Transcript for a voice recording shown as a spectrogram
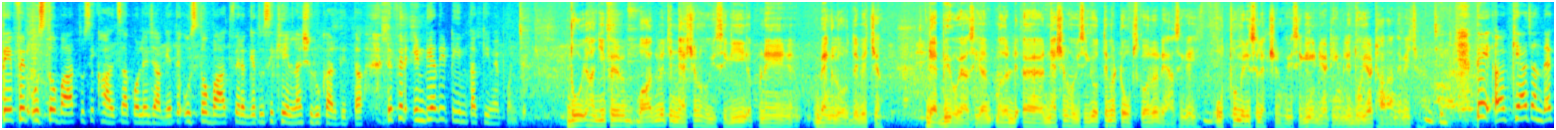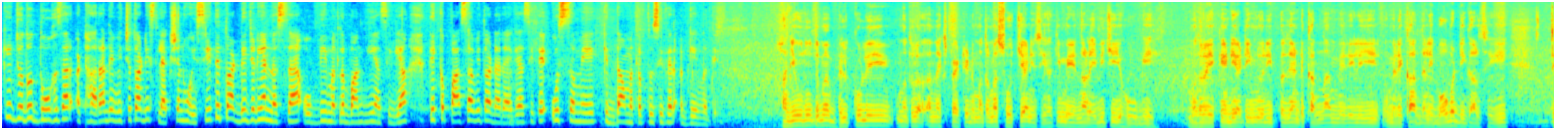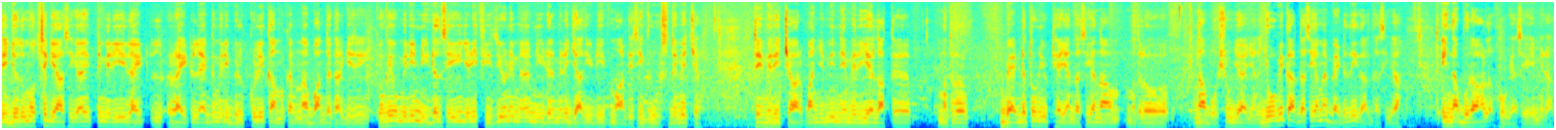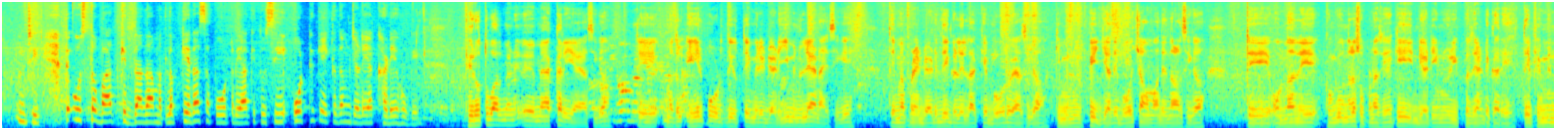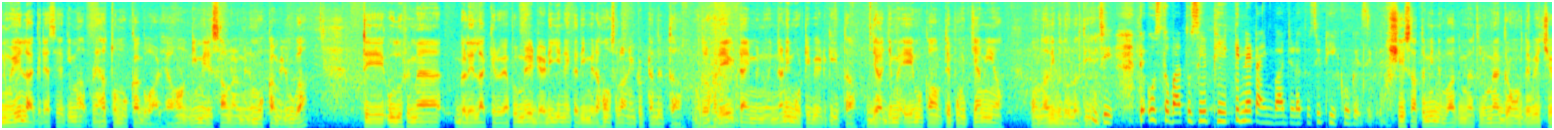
ਤੇ ਫਿਰ ਉਸ ਤੋਂ ਬਾਅਦ ਤੁਸੀਂ ਖਾਲਸਾ ਕਾਲਜ ਆ ਗਏ ਤੇ ਉਸ ਤੋਂ ਬਾਅਦ ਫਿਰ ਅੱਗੇ ਤੁਸੀਂ ਖੇਲਣਾ ਸ਼ੁਰੂ ਕਰ ਦਿੱਤਾ। ਤੇ ਫਿਰ ਇੰਡੀਆ ਦੀ ਟੀਮ ਤੱਕ ਕਿਵੇਂ ਪਹੁੰਚੇ? ਦੋ ਹਾਂਜੀ ਫਿਰ ਬਾਅਦ ਵਿੱਚ ਨੈਸ਼ਨਲ ਹੋਈ ਸੀਗੀ ਆਪਣੇ ਬੈਂਗਲੌਰ ਦੇ ਵਿੱਚ। ਡੈਬਿਊ ਹੋਇਆ ਸੀਗਾ ਮਤਲਬ ਨੈਸ਼ਨਲ ਹੋਈ ਸੀਗੀ ਉੱਥੇ ਮੈਂ ਟੌਪ ਸਕੋਰਰ ਰਿਹਾ ਸੀਗਾ ਜੀ। ਉੱਥੋਂ ਮੇਰੀ ਸਿਲੈਕਸ਼ਨ ਹੋਈ ਸੀਗੀ ਇੰਡੀਆ ਟੀਮ ਲਈ 2018 ਦੇ ਵਿੱਚ। ਜੀ। ਤੇ ਅ, ਕਿਹਾ ਜਾਂਦਾ ਹੈ ਕਿ ਜਦੋਂ 2018 ਦੇ ਵਿੱਚ ਤੁਹਾਡੀ ਸਿਲੈਕਸ਼ਨ ਹੋਈ ਸੀ ਤੇ ਤੁਹਾਡੀ ਜਿਹੜੀਆਂ ਨਸਾਂ ਉਹ ਵੀ ਮਤਲਬ ਬੰਦ ਗਈਆਂ ਸੀਗੀਆਂ ਤੇ ਇੱਕ ਪਾਸਾ ਵੀ ਤੁਹਾਡਾ ਰਹਿ ਗਿਆ ਸੀ ਤੇ ਉਸ ਸਮੇਂ ਕਿੱਦਾਂ ਮਤਲਬ ਤੁਸੀਂ ਫਿਰ ਅੱਗੇ ਵਧੇ? ਹਾਂਜੀ ਉਦੋਂ ਤੇ ਮੈਂ ਬਿਲਕੁਲ ਹੀ ਮਤਲਬ ਅਨਐਕਸਪੈਕਟਿਡ ਮਤਲਬ ਮੈਂ ਸੋਚਿਆ ਨਹੀਂ ਸੀਗਾ ਕਿ ਮੇਰੇ ਨਾਲ ਇਹ ਵੀ ਚੀਜ਼ ਹੋਊਗੀ। ਮਤਲਬ ਇੱਕ ਇੰਡੀਆ ਟੀਮ ਨੂੰ ਰਿਪਰੈਜ਼ੈਂਟ ਕਰਨਾ ਮੇਰੇ ਲਈ, ਮੇਰੇ ਘਰਦਿਆਂ ਲਈ ਬਹੁਤ ਵੱਡੀ ਗੱਲ ਸੀਗੀ। ਤੇ ਜਦੋਂ ਮੈਂ ਉੱਥੇ ਗਿਆ ਸੀਗਾ, ਤੇ ਮੇਰੀ ਰਾਈਟ ਰਾਈਟ ਲੈਗ ਮੇਰੀ ਬਿਲਕੁਲ ਹੀ ਕੰਮ ਕਰਨਾ ਬੰਦ ਕਰ ਗਈ ਸੀ। ਕਿਉਂਕਿ ਉਹ ਮੇਰੀ ਨੀਡਲ ਸੀਗੀ ਜਿਹੜੀ ਫਿਜ਼ੀਓ ਨੇ ਮੇਰਾ ਨੀਡਲ ਮੇਰੇ ਜ਼ਿਆਦਾ ਡੀਪ ਮਾਰਦੀ ਸੀ ਗਰੂਟਸ ਦੇ ਵਿੱਚ। ਤੇ ਮੇਰੀ 4-5 ਮਹੀਨੇ ਮੇਰੀ ਇਹ ਲੱਤ ਮਤਲਬ ਬੈੱਡ ਤੋਂ ਨਹੀਂ ਉੱਠਿਆ ਜਾਂਦਾ ਸੀਗਾ ਨਾ ਮਤਲਬ ਨਾ ਵਾਸ਼ਰੂਮ ਜਾਇਆ ਜਾਂਦਾ। ਜੋ ਵੀ ਕਰਦਾ ਸੀਗਾ ਮੈਂ ਬੈੱਡ ਤੇ ਹੀ ਕਰਦਾ ਸੀਗਾ। ਤੇ ਇੰਨਾ ਬੁਰਾ ਹਾਲ ਹੋ ਗਿਆ ਸੀ ਇਹ ਮੇਰਾ। ਜੀ ਤੇ ਉਸ ਤੋਂ ਬਾਅਦ ਕਿੱਦਾਂ ਦਾ ਮਤਲਬ ਕਿਹਦਾ ਸਪੋਰਟ ਰਿਹਾ ਕਿ ਤੁਸੀਂ ਉੱਠ ਕੇ ਇੱਕਦਮ ਜਿਹੜੇ ਆ ਖੜੇ ਹੋ ਗਏ? ਫਿਰ ਉਸ ਤੋਂ ਬਾਅਦ ਮੈਂ ਮੈਂ ਘਰੇ ਆਇਆ ਸੀਗਾ ਤੇ ਮਤਲਬ 에ਅਰਪੋਰਟ ਦੇ ਉੱਤੇ ਮੇਰੇ ਡੈਡੀ ਜੀ ਮੈਨੂੰ ਲੈਣ ਆਏ ਸੀਗੇ ਤੇ ਮੈਂ ਆਪਣੇ ਡੈਡੀ ਦੇ ਗਲੇ ਲੱਗ ਕੇ ਬੋਰ ਹੋਇਆ ਸੀਗਾ ਕਿ ਮੈਨੂੰ ਭੇਜਿਆ ਤੇ ਬਹੁਤ ਚਾਵਾਂ ਦੇ ਨਾਲ ਸੀਗਾ। ਤੇ ਉਹਨਾਂ ਦੇ ਕਿਉਂਕਿ ਉਹਨਾਂ ਦਾ ਸੁਪਨਾ ਸੀਗਾ ਕਿ ਇੰਡੀਆ ਟੀਮ ਨੂੰ ਰਿਪਰੈਜ਼ੈਂਟ ਕਰੇ ਤੇ ਫਿਰ ਮੈਨੂੰ ਇਹ ਲੱਗ ਰਿਹਾ ਸੀਗਾ ਕਿ ਮੈਂ ਆਪਣੇ ਹੱਥੋਂ ਮੌਕਾ ਗਵਾ ਲਿਆ। ਹੁਣ ਨਹੀਂ ਮੇਰੇ ਹਿਸਾਬ ਨਾਲ ਮੈਨੂੰ ਮੌਕਾ ਮਿਲੂਗਾ। ਤੇ ਉਦੋਂ ਫਿਰ ਮੈਂ ਗਲੇ ਲੱਗ ਕੇ ਰੋਇਆ ਪਰ ਮੇਰੇ ਡੈਡੀ ਜੀ ਨੇ ਕਦੀ ਮੇਰਾ ਹੌਸਲਾ ਨਹੀਂ ਟੁੱਟਣ ਦਿੱਤਾ। ਮਤਲਬ ਹਰੇਕ ਟਾਈਮ ਮੈਨੂੰ ਇਹਨਾਂ ਨੇ ਮੋਟੀਵੇਟ ਕੀਤਾ ਜੇ ਅੱਜ ਮੈਂ ਇਹ ਮੁਕਾਮ ਤੇ ਪਹੁੰਚਿਆ ਵੀ ਆ ਉਹਨਾਂ ਦੀ ਬਦੌਲਤ ਹੀ ਹੈ। ਜੀ ਤੇ ਉਸ ਤੋਂ ਬਾਅਦ ਤੁਸੀਂ ਠੀਕ ਕਿੰਨੇ ਟਾਈਮ ਬਾਅਦ ਜਿਹੜਾ ਤੁਸੀਂ ਠੀਕ ਹੋ ਗਏ ਸੀਗੇ? 6-7 ਮਹੀਨੇ ਬਾਅਦ ਮਤਲਬ ਮੈਂ ਗਰਾਊਂਡ ਦੇ ਵਿੱਚ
